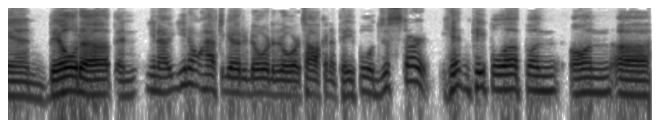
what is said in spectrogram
and build up and you know you don't have to go to door to door talking to people just start hitting people up on on uh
